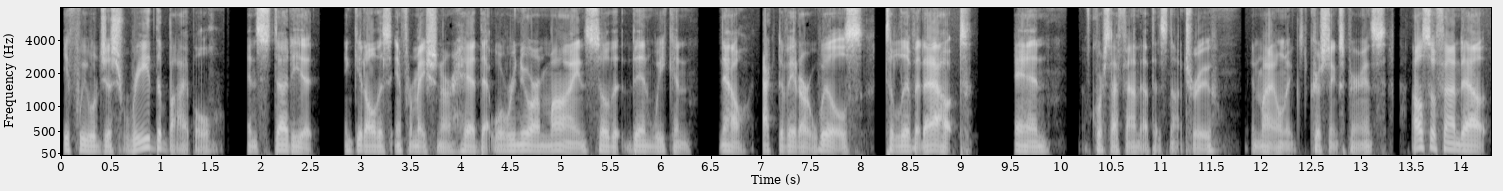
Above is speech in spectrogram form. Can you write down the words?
if we will just read the Bible and study it and get all this information in our head that will renew our minds so that then we can now activate our wills to live it out. And of course I found out that's not true in my own Christian experience. I also found out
